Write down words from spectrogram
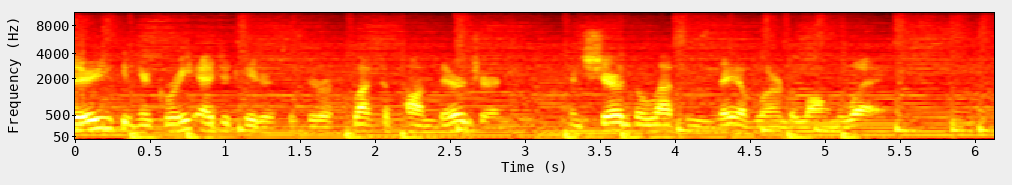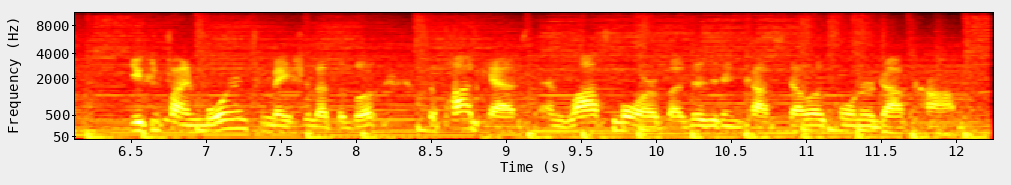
There you can hear great educators as they reflect upon their journey and share the lessons they have learned along the way. You can find more information about the book, the podcast, and lots more by visiting costellocorner.com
